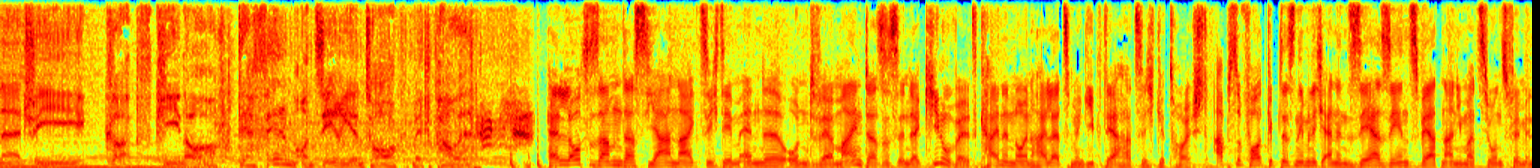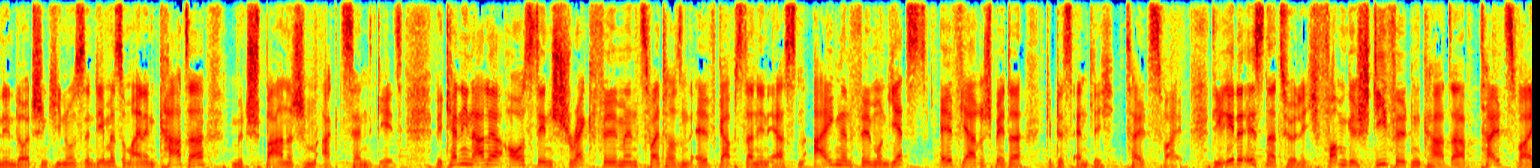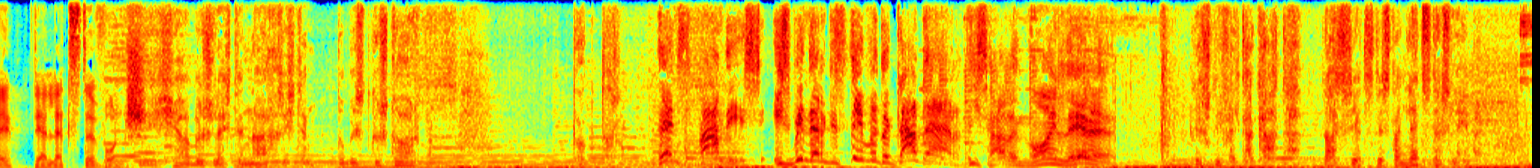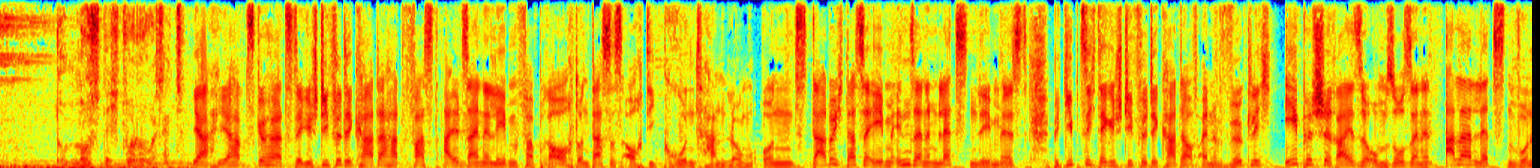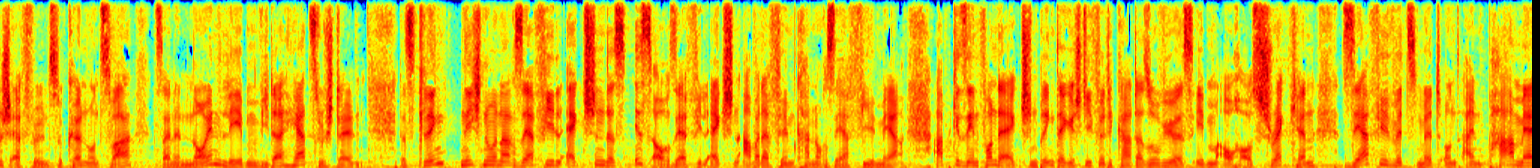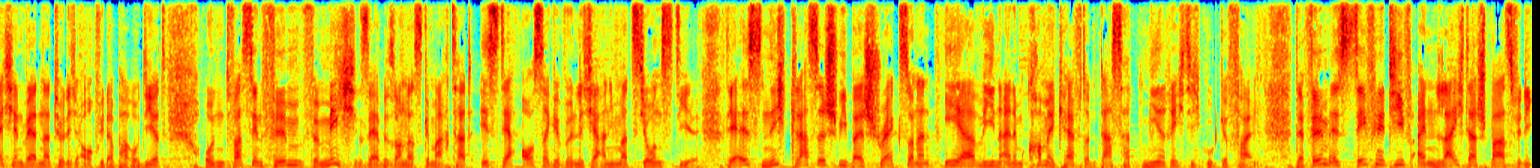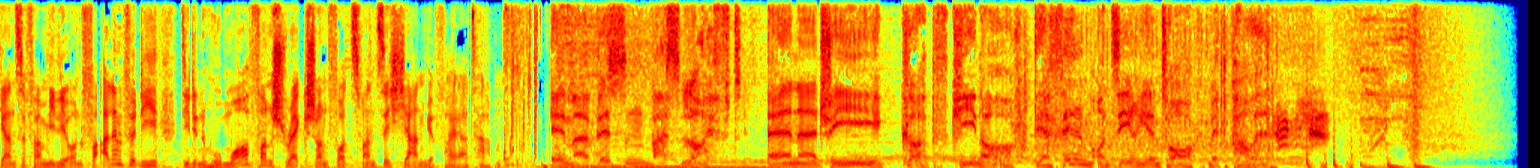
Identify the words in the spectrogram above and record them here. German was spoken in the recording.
Energy Kopfkino. Der Film- und Serientalk mit Paul. Hello zusammen, das Jahr neigt sich dem Ende und wer meint, dass es in der Kinowelt keine neuen Highlights mehr gibt, der hat sich getäuscht. Ab sofort gibt es nämlich einen sehr sehenswerten Animationsfilm in den deutschen Kinos, in dem es um einen Kater mit spanischem Akzent geht. Wir kennen ihn alle aus den Shrek-Filmen. 2011 gab es dann den ersten eigenen Film und jetzt, elf Jahre später, gibt es endlich Teil 2. Die Rede ist natürlich vom gestiefelten Kater, Teil 2, der letzte Wunsch. Ich habe schlechte Nachrichten. Du bist gestorben. Doktor. Entspann dich! Ich bin der gestiefelte Kater! Ich habe neun Leben! Gestiefelter Kater. Das jetzt ist dein letztes Leben. Musst dich zur Ruhe setzen. Ja, ihr habt's gehört. Der gestiefelte Kater hat fast all seine Leben verbraucht und das ist auch die Grundhandlung. Und dadurch, dass er eben in seinem letzten Leben ist, begibt sich der gestiefelte Kater auf eine wirklich epische Reise, um so seinen allerletzten Wunsch erfüllen zu können und zwar seinen neuen Leben wieder herzustellen. Das klingt nicht nur nach sehr viel Action, das ist auch sehr viel Action, aber der Film kann noch sehr viel mehr. Abgesehen von der Action bringt der gestiefelte Kater, so wie wir es eben auch aus Shrek kennen, sehr viel Witz mit und ein paar Märchen werden natürlich auch wieder parodiert. Und was den Film für mich sehr besonders gemacht hat, ist der außergewöhnliche Animationsstil. Der ist nicht klassisch wie bei Shrek, sondern eher wie in einem Comicheft und das hat mir richtig gut gefallen. Der Film ist definitiv ein leichter Spaß für die ganze Familie und vor allem für die, die den Humor von Shrek schon vor 20 Jahren gefeiert haben. Immer wissen, was läuft. Energy Kopfkino. Der Film- und Serientalk mit Paul.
